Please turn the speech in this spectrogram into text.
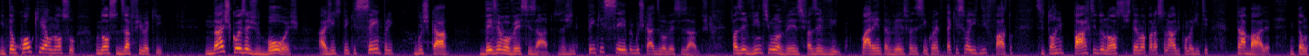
Então qual que é o nosso, o nosso desafio aqui? Nas coisas boas, a gente tem que sempre buscar desenvolver esses hábitos. A gente tem que sempre buscar desenvolver esses hábitos. Fazer 21 vezes, fazer 20, 40 vezes, fazer 50, até que isso aí de fato se torne parte do nosso sistema operacional, de como a gente trabalha. Então,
